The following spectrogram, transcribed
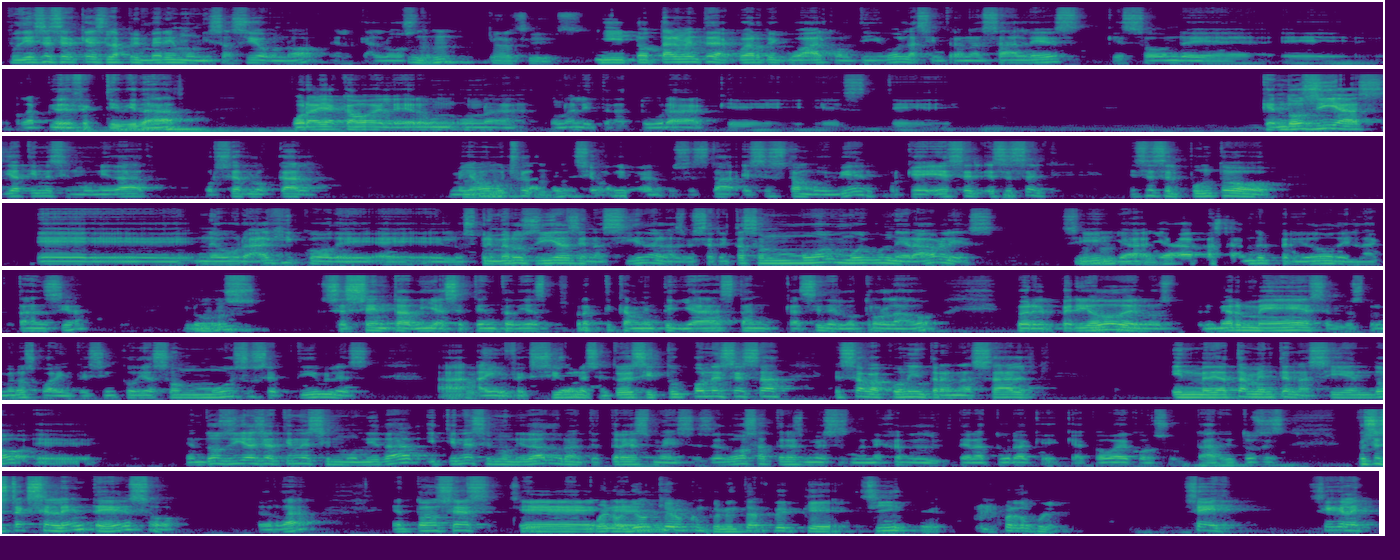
pudiese ser que es la primera inmunización, ¿no? El calostro. Así es. Y totalmente de acuerdo igual contigo, las intranasales que son de eh, rápida efectividad. Por ahí acabo de leer una, una, literatura que, este, que en dos días ya tienes inmunidad por ser local me llama mucho la atención. Y bueno, pues está, eso está muy bien, porque ese, ese, es, el, ese es el punto eh, neurálgico de eh, los primeros días de nacida. Las becerritas son muy, muy vulnerables, ¿sí? ya, ya pasando el periodo de lactancia, los 60 días, 70 días, pues, prácticamente ya están casi del otro lado. Pero el periodo de los primer mes, los primeros 45 días son muy susceptibles a, infecciones. Entonces, si tú pones esa, esa vacuna intranasal inmediatamente naciendo, eh, en dos días ya tienes inmunidad y tienes inmunidad durante tres meses, de dos a tres meses maneja la literatura que, que acabo de consultar. Entonces, pues está excelente eso, ¿verdad? Entonces... Eh, bueno, yo quiero complementar de que sí, eh, perdón, Julio. Sí, síguele.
